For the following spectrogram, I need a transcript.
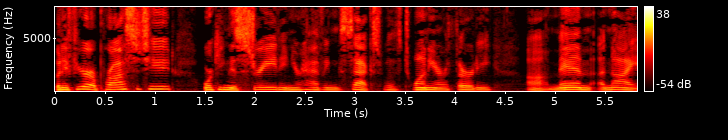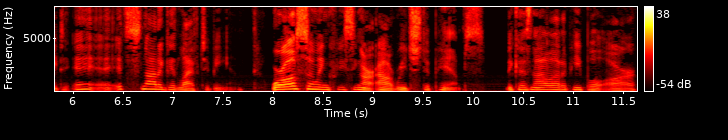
But if you're a prostitute working the street and you're having sex with 20 or 30 uh, men a night, it's not a good life to be in. We're also increasing our outreach to pimps because not a lot of people are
